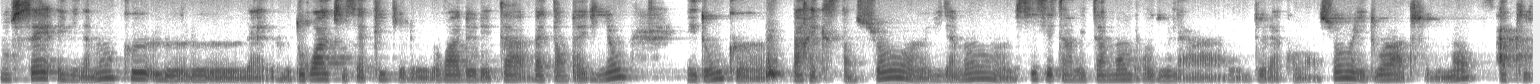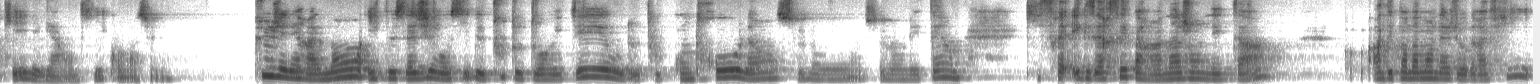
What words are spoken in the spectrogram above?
on sait évidemment que le, droit qui s'applique est le droit de l'État battant pavillon, et donc, euh, par extension, euh, évidemment, euh, si c'est un État membre de la, de la Convention, il doit absolument appliquer les garanties conventionnelles. Plus généralement, il peut s'agir aussi de toute autorité ou de tout contrôle, hein, selon, selon les termes, qui serait exercé par un agent de l'État, indépendamment de la géographie.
